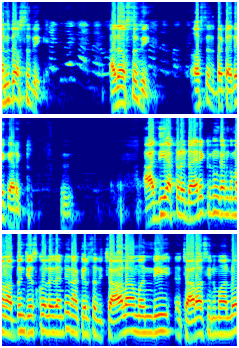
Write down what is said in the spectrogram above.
అనేది వస్తుంది. అది వస్తుంది. వస్తుంది బట్ అదే క్యారెక్టర్ అది. అక్కడ డైరెక్టర్ని కనుక మనం అర్థం చేసుకోలేదంటే నాకు తెలుసు అది చాలా మంది చాలా సినిమాల్లో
